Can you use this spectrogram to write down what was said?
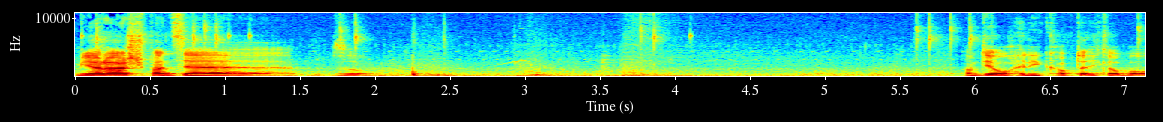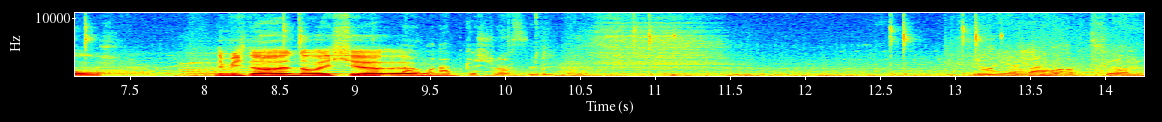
Mirage Panzer. So. Haben die auch Helikopter? Ich glaube auch. Nämlich eine, eine welche, ähm, abgeschlossen. Neue Bauoption.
